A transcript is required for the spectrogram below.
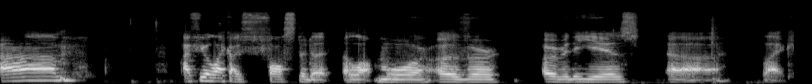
Um, I feel like I've fostered it a lot more over over the years. Uh, like,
